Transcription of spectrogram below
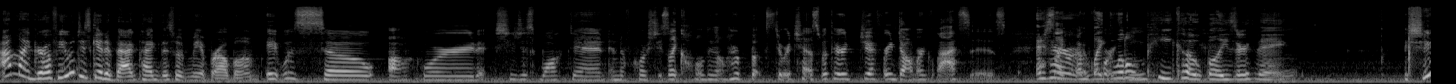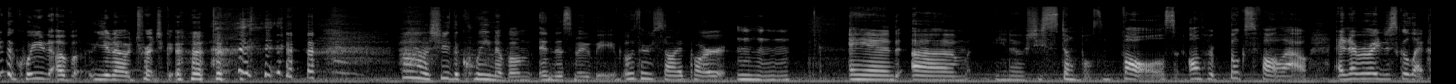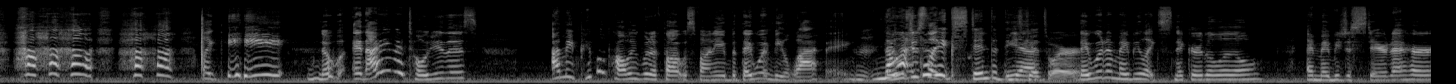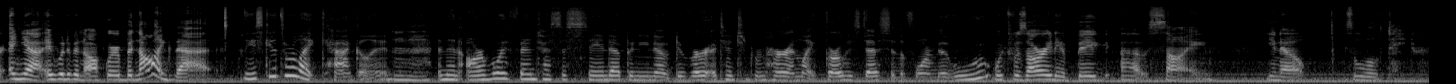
I'm like, girl, if you would just get a backpack, this wouldn't be a problem. it was so awkward. She just walked in, and of course, she's like holding all her books to her chest with her Jeffrey Dahmer glasses. And She's like, her "I'm like quirky." little peacoat blazer thing. Is she the queen of you know trench coat? oh, she's the queen of them in this movie. with her side part. Mm-hmm. And um, you know, she stumbles and falls, and all her books fall out, and everybody just goes like, ha ha ha ha ha, like no. And I even told you this. I mean, people probably would have thought it was funny, but they wouldn't be laughing. Mm, they Not would to the extent that these yeah, kids were. They would have maybe like snickered a little, and maybe just stared at her. And yeah, it would have been awkward, but not like that. these kids were like cackling. Mm-hmm. And then our boy Finch has to stand up and, you know, divert attention from her and like throw his desk to the floor and be like, ooh. which was already a big uh, sign. You know, he's a little dangerous.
